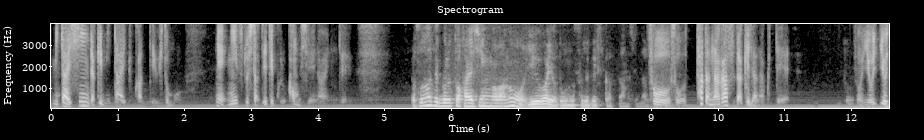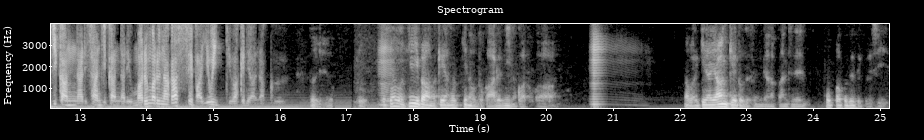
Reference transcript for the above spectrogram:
見たいシーンだけ見たいとかっていう人も、ね、ニーズとしては出てくるかもしれないので、そうなってくると、配信側の UI を導入するべきかって話になる。そうそう、ただ流すだけじゃなくて、その 4, 4時間なり3時間なりを丸々流せば良いっていうわけではなく、そうでしょ。そう。うん。TVer の検索機能とかあれでいいのかとか、うん、なんかいきなりアンケートですみたいな感じで、ポップアップ出てくるし、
